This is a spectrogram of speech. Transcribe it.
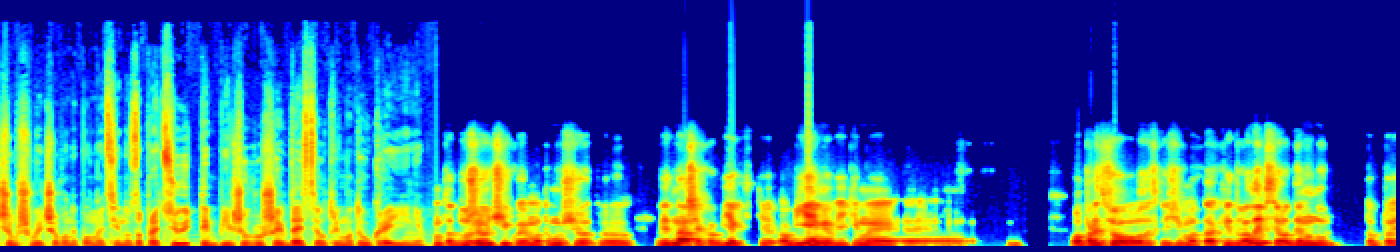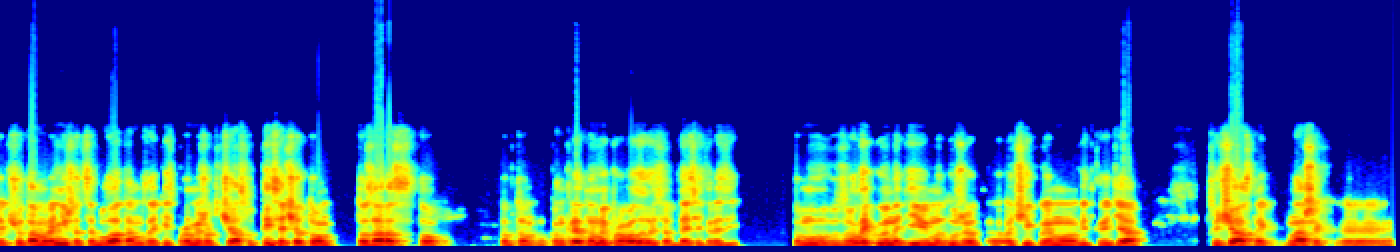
Чим швидше вони повноцінно запрацюють, тим більше грошей вдасться отримати Україні. Та дуже очікуємо, тому що е, від наших об'єктів об'ємів, які ми е, опрацьовували, скажімо так, відвалився один нуль. Тобто, якщо там раніше це була там за якийсь проміжок часу тисяча тонн, то зараз 100. Тобто, конкретно ми провалилися в 10 разів. Тому з великою надією ми дуже очікуємо відкриття сучасних наших е,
